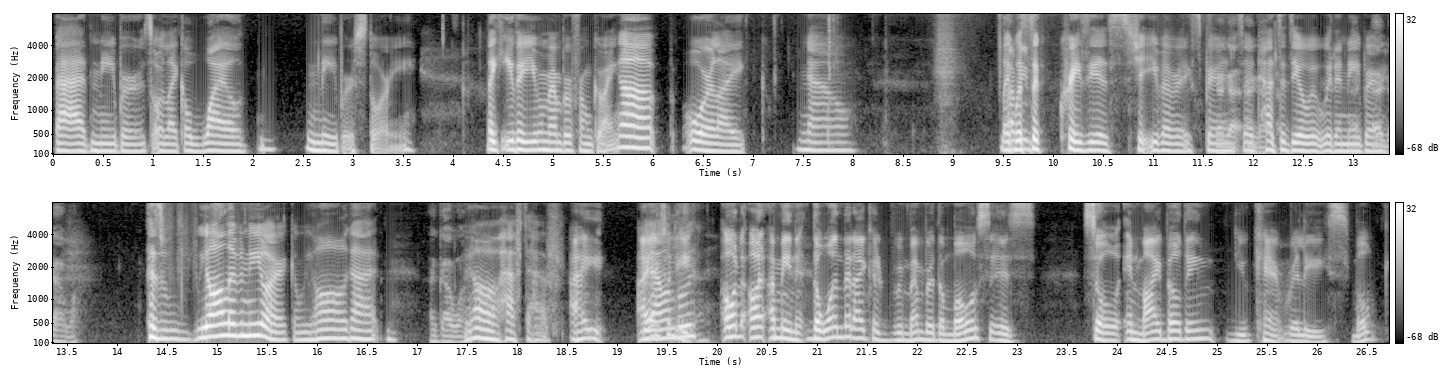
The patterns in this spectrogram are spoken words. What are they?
bad neighbors or like a wild neighbor story? Like either you remember from growing up or like now? Like I what's mean- the craziest shit you've ever experienced I or got- had to deal with with a neighbor? got one. Because we all live in New York and we all got, I got one. we all have to have. I I got actually oh, oh I mean the one that I could remember the most is so in my building you can't really smoke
